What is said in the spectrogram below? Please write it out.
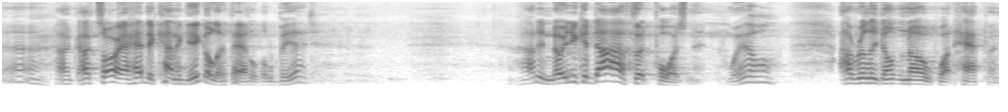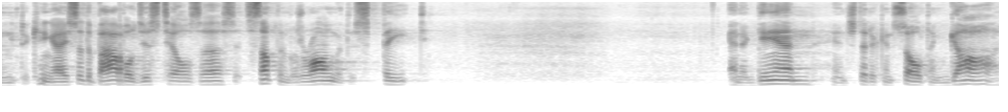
uh, I, I'm sorry, I had to kind of giggle at that a little bit. I didn't know you could die of foot poisoning. Well, I really don't know what happened to King Asa. The Bible just tells us that something was wrong with his feet. And again, instead of consulting God,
